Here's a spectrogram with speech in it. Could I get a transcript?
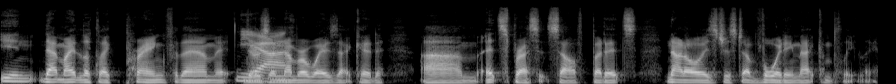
in that might look like praying for them it, yeah. there's a number of ways that could um express itself but it's not always just avoiding that completely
